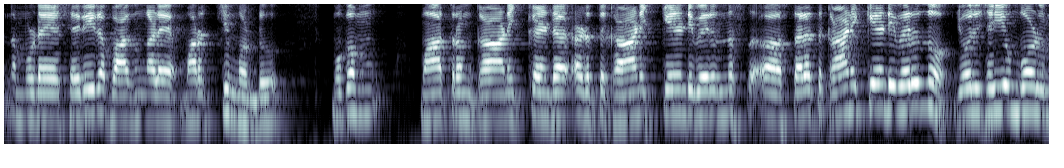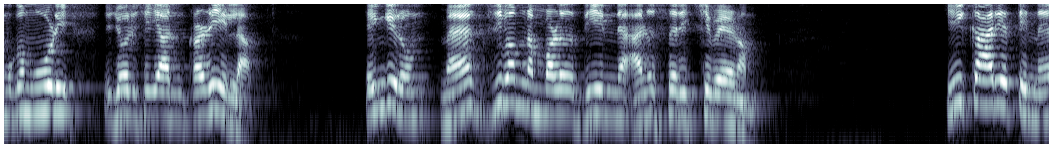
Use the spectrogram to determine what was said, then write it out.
നമ്മുടെ ശരീരഭാഗങ്ങളെ മറച്ചും കൊണ്ട് മുഖം മാത്രം കാണിക്കേണ്ട അടുത്ത് കാണിക്കേണ്ടി വരുന്ന സ്ഥലത്ത് കാണിക്കേണ്ടി വരുന്നു. ജോലി ചെയ്യുമ്പോൾ മുഖം മൂടി ജോലി ചെയ്യാൻ കഴിയില്ല. എങ്കിലും മാക്സിമം നമ്മൾ ദീനിനെ അനുസരിച്ച് വേണം. ഈ കാര്യത്തിന്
